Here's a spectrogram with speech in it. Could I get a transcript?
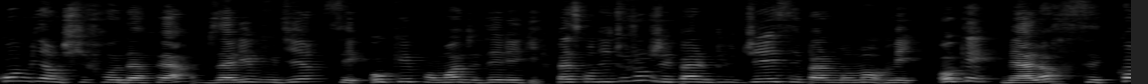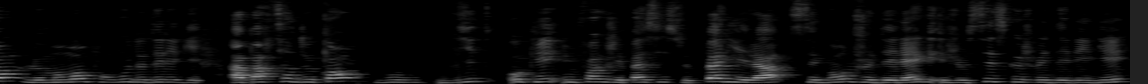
combien de chiffres d'affaires vous allez vous dire c'est ok pour moi de déléguer Parce qu'on dit toujours j'ai pas le budget, c'est pas le moment. Mais ok, mais alors c'est quand le moment pour vous de déléguer? À partir de quand vous vous dites ok, une fois que j'ai passé ce palier là, c'est bon, je délègue et je sais ce que je vais déléguer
